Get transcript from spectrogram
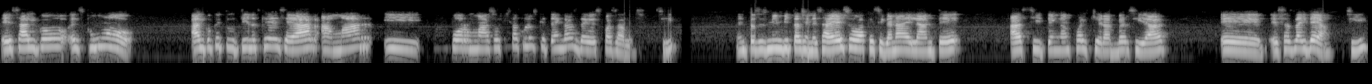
es algo, es como algo que tú tienes que desear, amar y por más obstáculos que tengas, debes pasarlos, ¿sí? Entonces mi invitación es a eso, a que sigan adelante, así tengan cualquier adversidad. Eh, esa es la idea, ¿sí?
